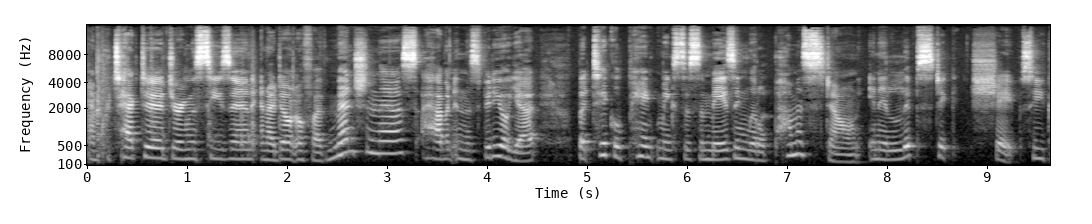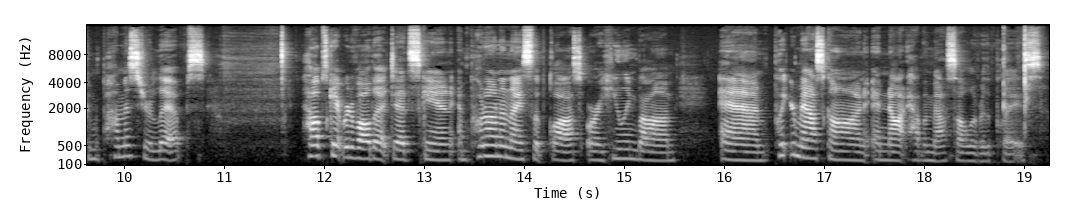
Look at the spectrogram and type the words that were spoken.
and protected during the season. And I don't know if I've mentioned this, I haven't in this video yet, but Tickled Pink makes this amazing little pumice stone in a lipstick shape. So you can pumice your lips, helps get rid of all that dead skin, and put on a nice lip gloss or a healing balm and put your mask on and not have a mess all over the place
